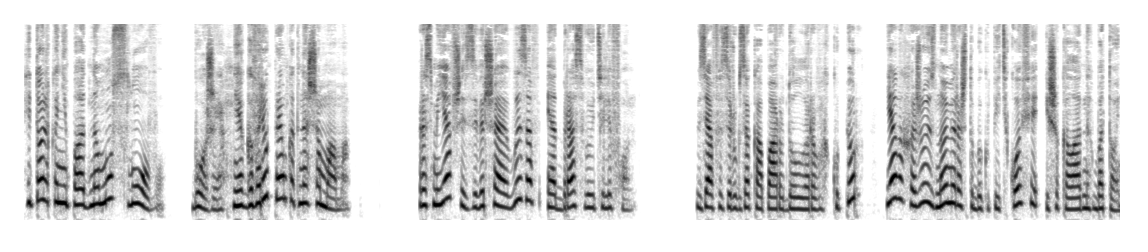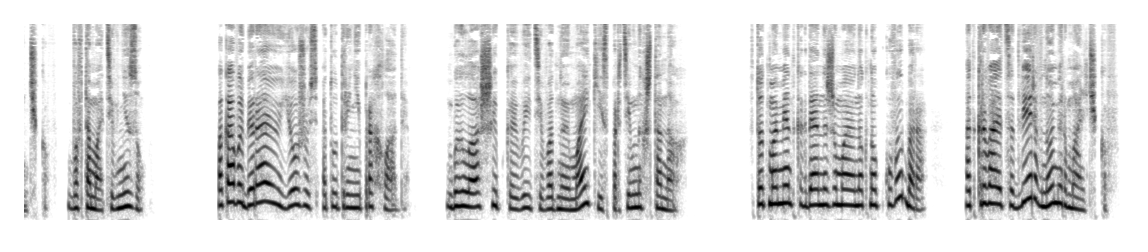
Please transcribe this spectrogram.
И только не по одному слову. Боже, я говорю прям как наша мама. Рассмеявшись, завершаю вызов и отбрасываю телефон. Взяв из рюкзака пару долларовых купюр, я выхожу из номера, чтобы купить кофе и шоколадных батончиков в автомате внизу. Пока выбираю, ёжусь от утренней прохлады. Было ошибкой выйти в одной майке и спортивных штанах. В тот момент, когда я нажимаю на кнопку выбора, открывается дверь в номер мальчиков,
